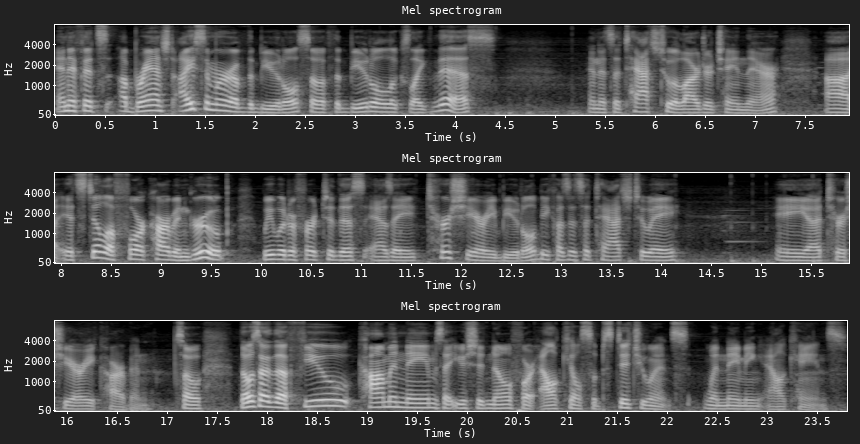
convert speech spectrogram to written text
And if it's a branched isomer of the butyl, so if the butyl looks like this, and it's attached to a larger chain there, uh, it's still a four carbon group. We would refer to this as a tertiary butyl because it's attached to a, a, a uh, tertiary carbon. So those are the few common names that you should know for alkyl substituents when naming alkanes.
